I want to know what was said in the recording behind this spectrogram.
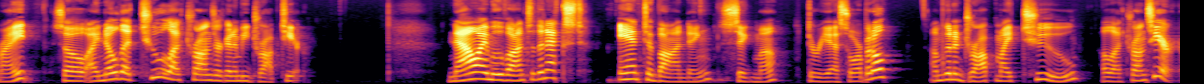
right? So I know that two electrons are going to be dropped here. Now I move on to the next antibonding sigma 3s orbital. I'm going to drop my two electrons here.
